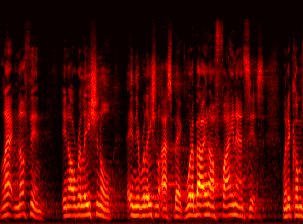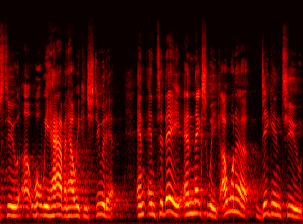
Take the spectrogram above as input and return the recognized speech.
lack nothing in our relational, in the relational aspect? What about in our finances when it comes to uh, what we have and how we can steward it? And, and today and next week, I want to dig into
